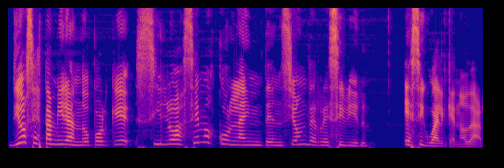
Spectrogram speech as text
Dios está mirando porque si lo hacemos con la intención de recibir, es igual que no dar.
